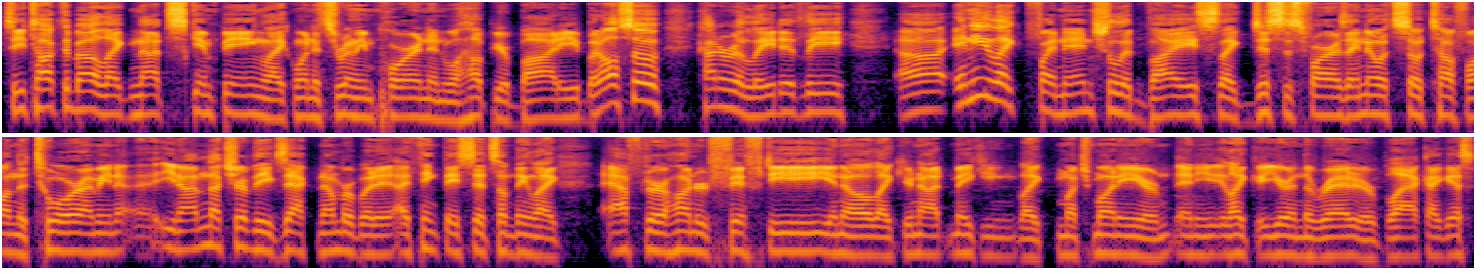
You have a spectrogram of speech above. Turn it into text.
So you talked about like not skimping, like when it's really important and will help your body, but also kind of relatedly, uh, any like financial advice, like just as far as I know, it's so tough on the tour. I mean, uh, you know, I'm not sure of the exact number, but it, I think they said something like after 150, you know, like you're not making like much money or any, like you're in the red or black, I guess.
